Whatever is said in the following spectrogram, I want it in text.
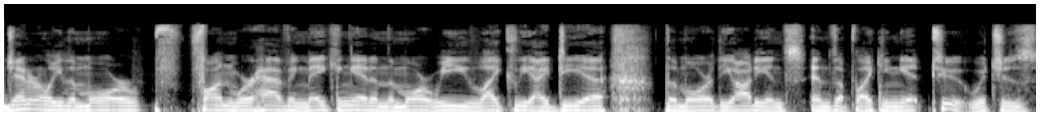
generally, the more fun we're having making it, and the more we like the idea, the more the audience ends up liking it too, which is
